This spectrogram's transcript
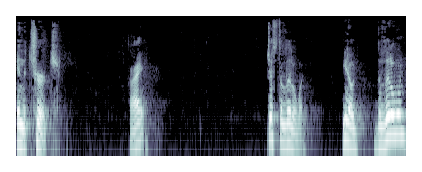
in the church, all right? Just the little one. You know, the little one,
